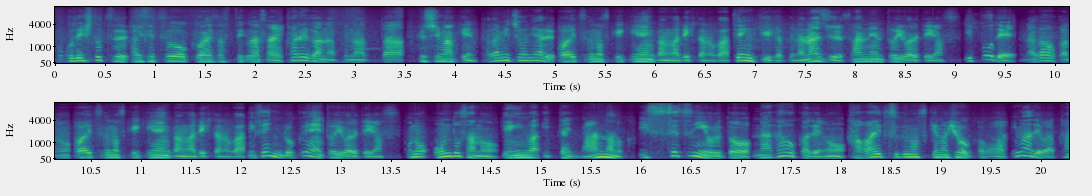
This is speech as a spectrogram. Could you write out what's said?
ここで一つ解説を加えさせてください。彼が亡くなった福島県只見町にある河合継之助記念館ができたのが1973年と言われています。一方で、長岡の河合継之助記念館ができたのが2006年と言われています。この温度差のの原因は一体何なのか。一説によると、長岡での河合継之助の評価は、今では考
